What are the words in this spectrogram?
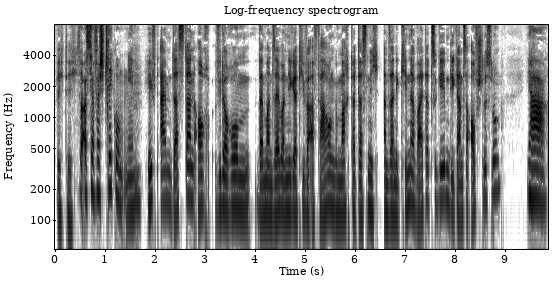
Wichtig. so aus der Verstrickung nehmen. Hilft einem das dann auch wiederum, wenn man selber negative Erfahrungen gemacht hat, das nicht an seine Kinder weiterzugeben, die ganze Aufschlüsselung? Ja,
